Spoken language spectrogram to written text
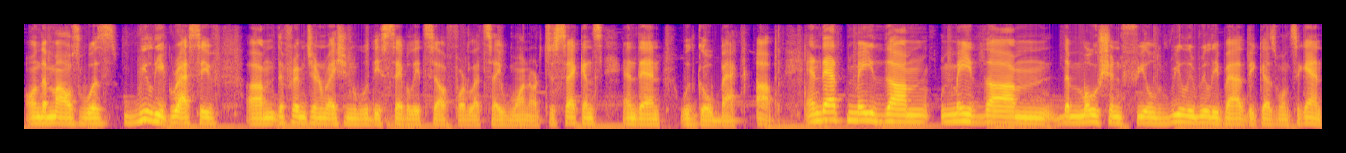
on the mouse was really aggressive, um, the frame generation would disable itself for let's say one or two seconds and then would go back up. And that made um, made um, the motion feel really really bad because once again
